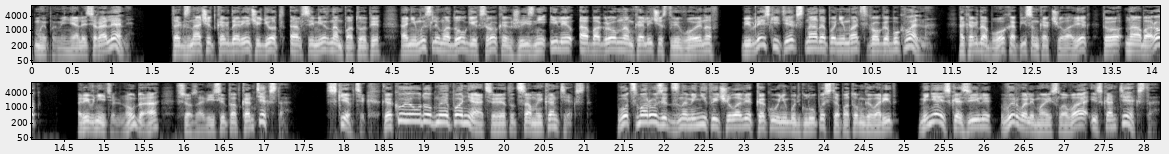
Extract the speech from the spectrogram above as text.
мы поменялись ролями. Так значит, когда речь идет о всемирном потопе, а о долгих сроках жизни или об огромном количестве воинов, библейский текст надо понимать строго буквально. А когда Бог описан как человек, то наоборот? Ревнитель, ну да, все зависит от контекста. Скептик, какое удобное понятие этот самый контекст. Вот сморозит знаменитый человек какую-нибудь глупость, а потом говорит, меня исказили, вырвали мои слова из контекста.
